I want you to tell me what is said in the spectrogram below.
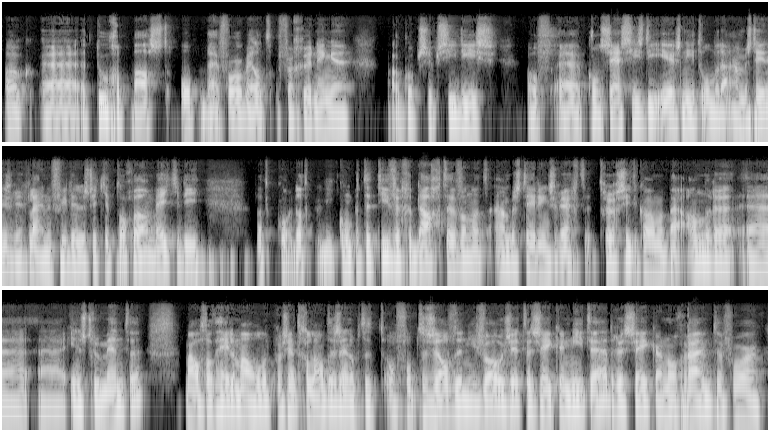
ook uh, toegepast op bijvoorbeeld vergunningen, ook op subsidies of uh, concessies die eerst niet onder de aanbestedingsrichtlijnen vielen. Dus dat je toch wel een beetje die, dat, dat, die competitieve gedachte van het aanbestedingsrecht terug ziet komen bij andere uh, uh, instrumenten. Maar of dat helemaal 100% geland is en op de, of op dezelfde niveau zitten, zeker niet. Hè? Er is zeker nog ruimte voor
